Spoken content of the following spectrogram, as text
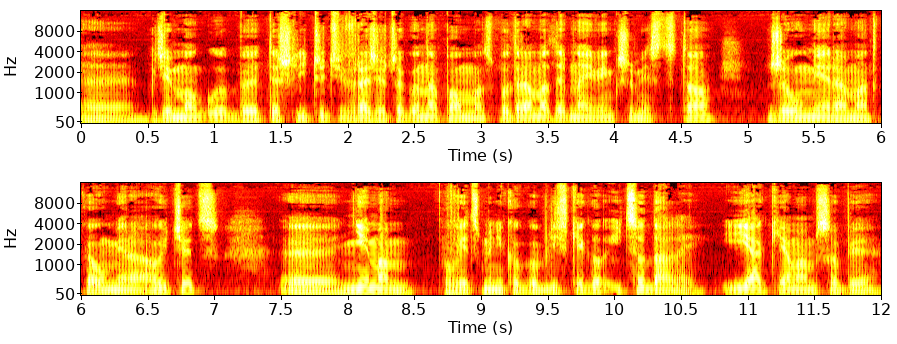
E, gdzie mogłyby też liczyć w razie czego na pomoc, bo dramatem największym jest to, że umiera matka, umiera ojciec, e, nie mam powiedzmy nikogo bliskiego i co dalej? I jak ja mam sobie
